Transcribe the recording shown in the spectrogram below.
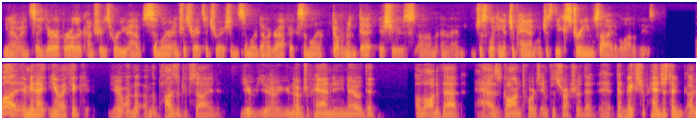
You know, in say Europe or other countries where you have similar interest rate situations, similar demographics, similar government debt issues, um, and, and, just looking at Japan, which is the extreme side of a lot of these. Well, I mean, I you know, I think you know on the on the positive side, you you know you know Japan and you know that a lot of that has gone towards infrastructure that that makes Japan just a, a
